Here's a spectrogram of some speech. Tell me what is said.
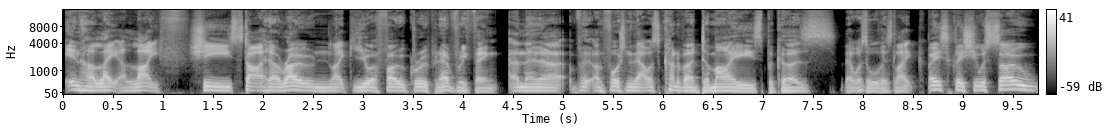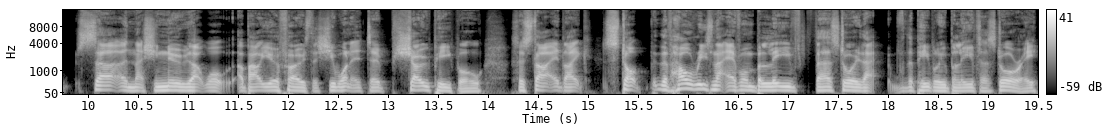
in her later life she started her own like UFO group and everything. And then uh unfortunately that was kind of her demise because there was all this like basically she was so certain that she knew that what about UFOs that she wanted to show people. So started like stop the whole reason that everyone believed her story that the people who believed her story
